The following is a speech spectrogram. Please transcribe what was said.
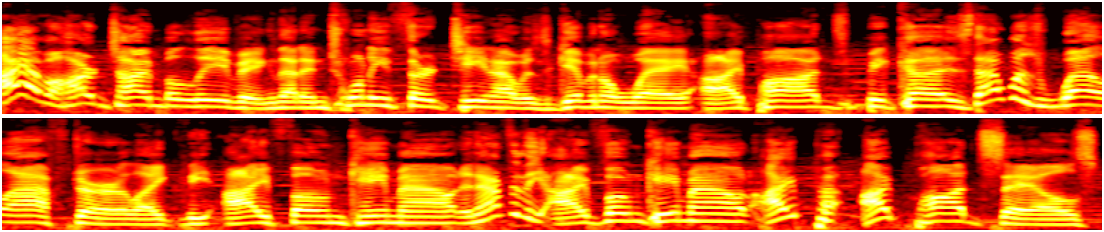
I have a hard time believing that in 2013 I was giving away iPods because that was well after like the iPhone came out, and after the iPhone came out, iP- iPod sales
